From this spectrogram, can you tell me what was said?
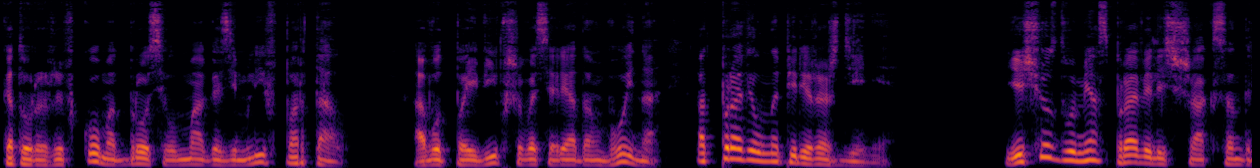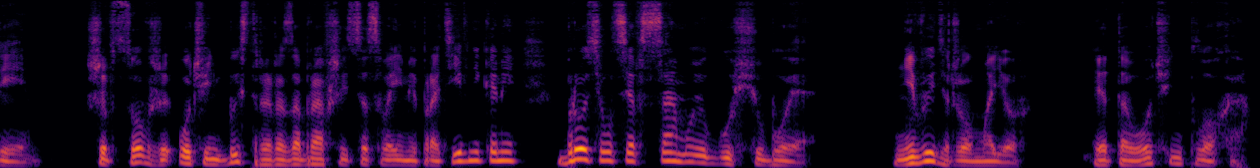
который рывком отбросил мага земли в портал, а вот появившегося рядом воина отправил на перерождение. Еще с двумя справились Шаг с Андреем. Шевцов же, очень быстро разобравшись со своими противниками, бросился в самую гущу боя. Не выдержал майор. Это очень плохо.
